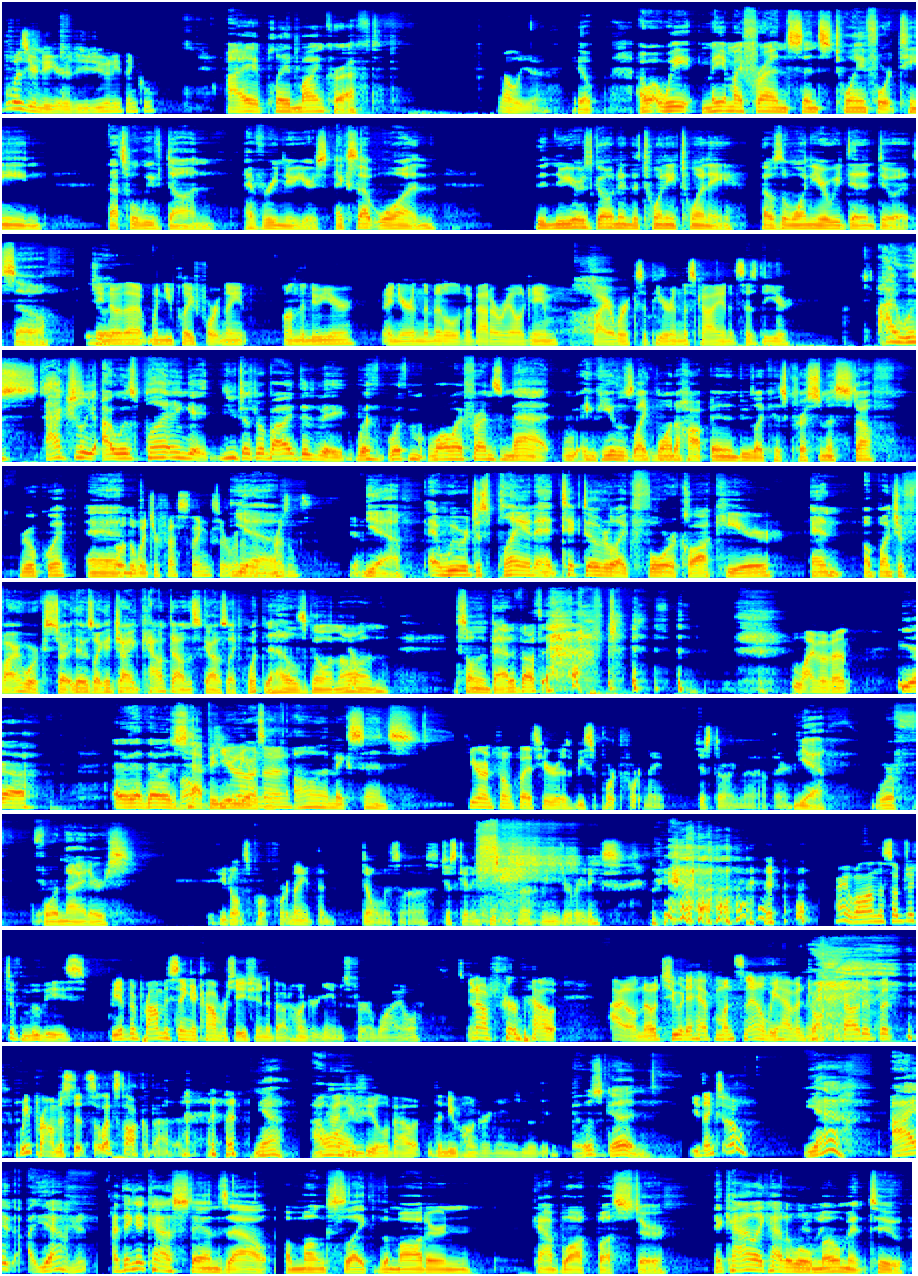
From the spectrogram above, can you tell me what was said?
What was your New Year? Did you do anything cool? I played Minecraft. Oh yeah. Yep. I, we, me and my friends, since 2014, that's what we've done every New Year's, except one. The New Year's going into 2020. That was the one year we didn't do it. So Did you know that when you play Fortnite on the New Year and you're in the middle of a battle royale game, fireworks appear in the sky and it says the year? I was actually I was playing it. You just reminded me with with one of my friends, Matt. He was like wanted to hop in and do like his Christmas stuff real quick. And oh, the Winterfest things or whatever Yeah. the presents. Yeah. And we were just playing and it ticked over like four o'clock here and a bunch of fireworks started. There was like a giant countdown in the sky. I was like, what the hell's going on? Something bad about to happen? Live event. yeah. And then that was Well, Happy New Year. I was like, uh, oh, that makes sense. Here on Film Class Heroes, we support Fortnite. Just throwing that out there. Yeah. We're f- Fortniters. If you don't support Fortnite, then don't listen to us. Just kidding. Please listen to us. We need your ratings. All right. Well, on the subject of movies, we have been promising a conversation about Hunger Games for a while. It's been out for about, I don't know, two and a half months now. We haven't talked about it, but we promised it, so let's talk about it. yeah. How do you feel about the new Hunger Games movie? It was good. You think so? Yeah. I, yeah. Alright. I think it kind of stands out amongst like the modern kind of blockbuster. It kind of like had a little Really? moment too.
